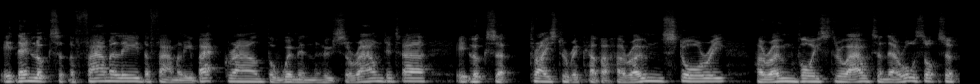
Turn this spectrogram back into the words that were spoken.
It then looks at the family, the family background, the women who surrounded her. It looks at, tries to recover her own story, her own voice throughout, and there are all sorts of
